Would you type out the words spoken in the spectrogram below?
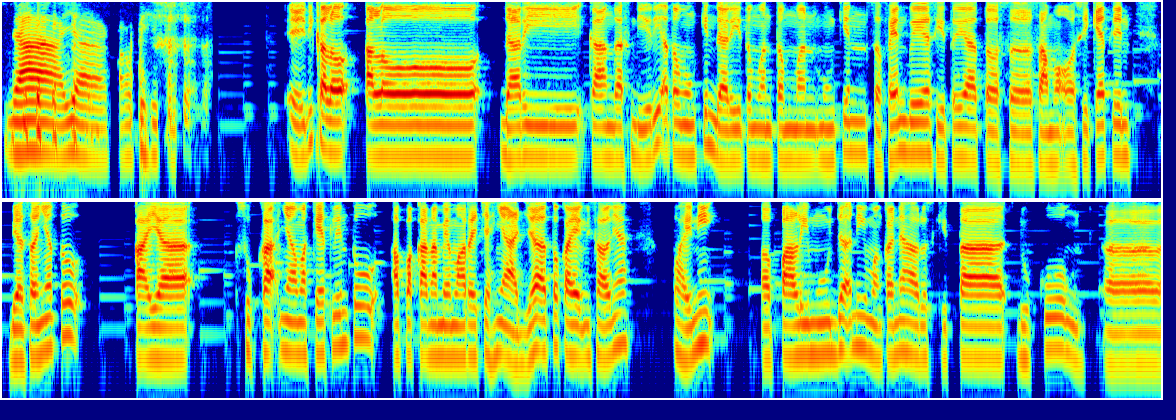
nah iya kurang lebih itu Eh, ini kalau kalau dari Kak Angga sendiri atau mungkin dari teman-teman mungkin se-fanbase gitu ya atau sesama OC Caitlyn, biasanya tuh kayak sukanya sama Caitlyn tuh apa karena memang recehnya aja atau kayak misalnya wah ini eh, paling muda nih makanya harus kita dukung eh,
